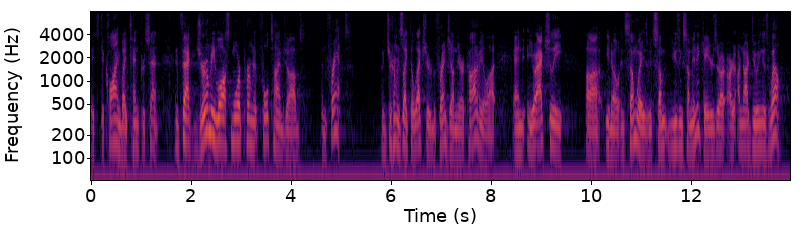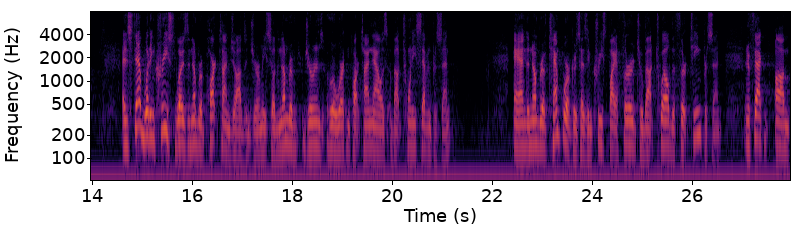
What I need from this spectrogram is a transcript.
It's declined by 10%. In fact, Germany lost more permanent full-time jobs than France. I mean, Germans like to lecture the French on their economy a lot, and you're actually uh, you know, in some ways, with some, using some indicators, are, are, are not doing as well. Instead, what increased was the number of part-time jobs in Germany. So the number of Germans who are working part-time now is about 27 percent. And the number of temp workers has increased by a third to about 12 to 13 percent. And in fact, um,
